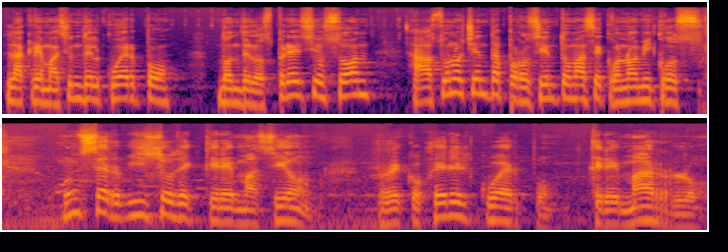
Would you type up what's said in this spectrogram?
la cremación del cuerpo, donde los precios son hasta un 80% más económicos. Un servicio de cremación, recoger el cuerpo, cremarlo,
